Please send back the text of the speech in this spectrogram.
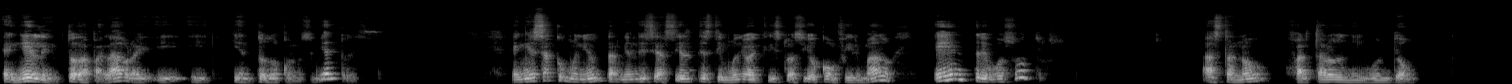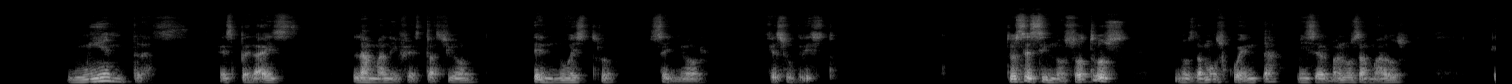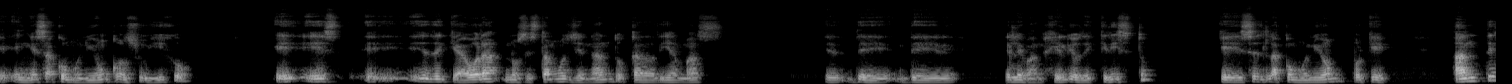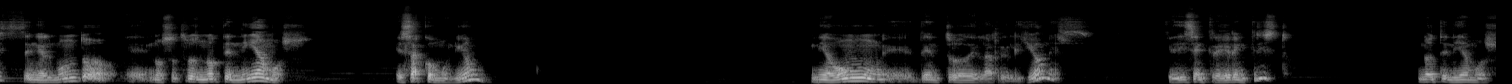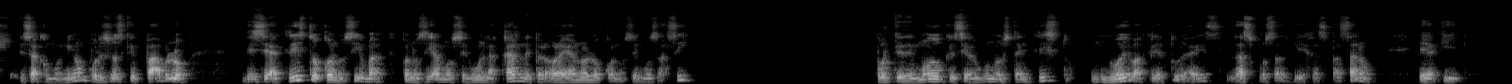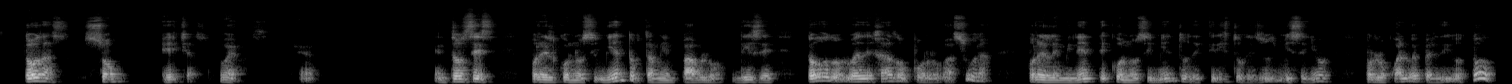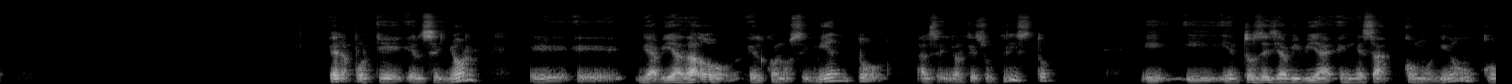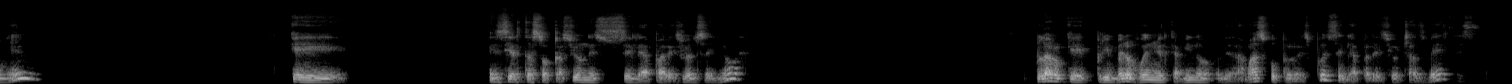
En Él, en toda palabra y, en todo conocimiento. En esa comunión también dice así el testimonio de Cristo ha sido confirmado entre vosotros, hasta no faltaros ningún don, mientras esperáis la manifestación de nuestro Señor Jesucristo. Entonces, si nosotros nos damos cuenta, mis hermanos amados, e, en esa comunión con su Hijo, e, es, e, es de que ahora nos estamos llenando cada día más de, de el Evangelio de Cristo, que esa es la comunión, porque antes en el mundo eh, nosotros no teníamos esa comunión ni aún eh, dentro de las religiones que dicen creer en Cristo. No teníamos esa comunión, por eso es que Pablo dice, a Cristo conocíamos, conocíamos según la carne, pero ahora ya no lo conocemos así. Porque de modo que si alguno está en Cristo, nueva criatura es, las cosas viejas pasaron. Y aquí todas son hechas nuevas. Entonces, por el conocimiento también Pablo dice, todo lo he dejado por basura, por el eminente conocimiento de Cristo Jesús, mi Señor, por lo cual lo he perdido todo. Era porque el Señor eh, eh, le había dado el conocimiento al Señor Jesucristo y, y entonces ya vivía en esa comunión con Él, que en ciertas ocasiones se le apareció el Señor Claro que primero fue en el camino de Damasco, pero después se le apareció otras veces,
